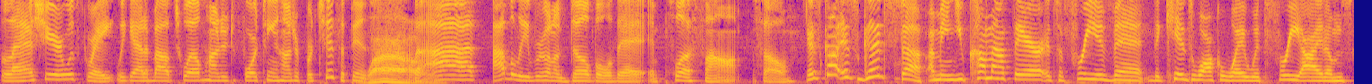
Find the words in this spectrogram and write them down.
Last year was great. We got about twelve hundred to fourteen hundred participants. Wow. But I I believe we're going to double that and plus some. So It's got, it's good stuff. I mean, you come out there, it's a free event. The kids walk away with free items.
